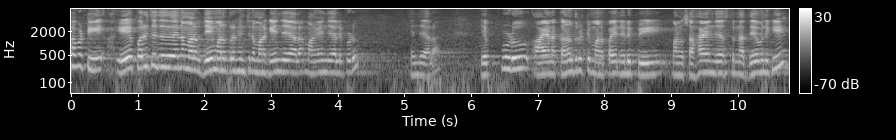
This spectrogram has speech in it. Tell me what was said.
కాబట్టి ఏ పరిస్థితి ఏదైనా మనకు జయం అనుగ్రహించిన మనకు ఏం చేయాలా? మనం ఏం చేయాలి ఇప్పుడు? ఏం చేయాలా? ఎప్పుడు ఆయన కనుదృష్టి మనపై నిలిపి మనకు సహాయం చేస్తున్న దేవునికి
